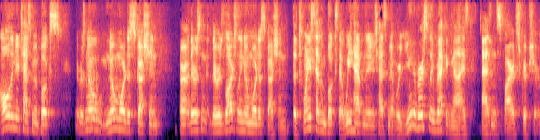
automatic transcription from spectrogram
All the New Testament books, there was no no more discussion or there was there was largely no more discussion. The 27 books that we have in the New Testament were universally recognized as inspired scripture.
